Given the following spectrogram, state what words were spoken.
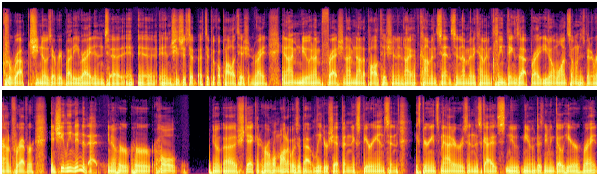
corrupt. She knows everybody, right? And uh, and, uh, and she's just a, a typical politician, right? And I'm new, and I'm fresh, and I'm not a politician, and I have common sense, and I'm going to come and clean things up, right? You don't want someone who's been around forever, and she leaned into that. You know, her her whole you know uh, shtick and her whole motto was about leadership and experience and experience matters. And this guy's new, you know, doesn't even go here, right?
